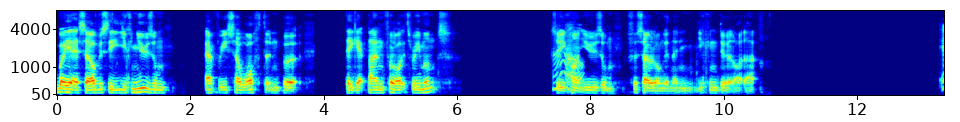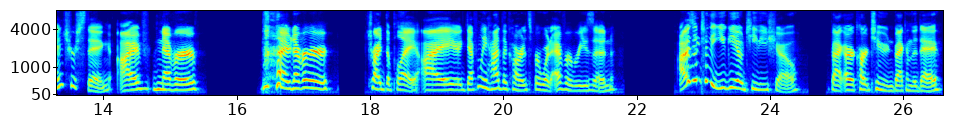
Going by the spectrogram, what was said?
Well, yeah. So obviously you can use them every so often, but they get banned for like three months. So you Oh. can't use them for so long, and then you can do it like that. Interesting. I've never I've never tried to play. I definitely had the cards for whatever reason. I was into the Yu-Gi-Oh TV show back or cartoon back in the day.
